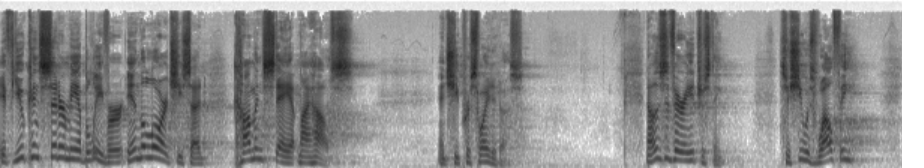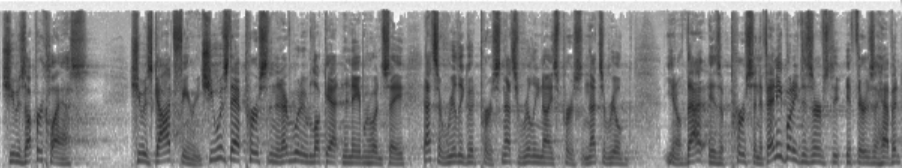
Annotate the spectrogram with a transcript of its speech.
If you consider me a believer in the Lord, she said, come and stay at my house. And she persuaded us. Now, this is very interesting. So she was wealthy, she was upper class, she was God fearing. She was that person that everybody would look at in the neighborhood and say, That's a really good person. That's a really nice person. That's a real, you know, that is a person. If anybody deserves to, if there's a heaven,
